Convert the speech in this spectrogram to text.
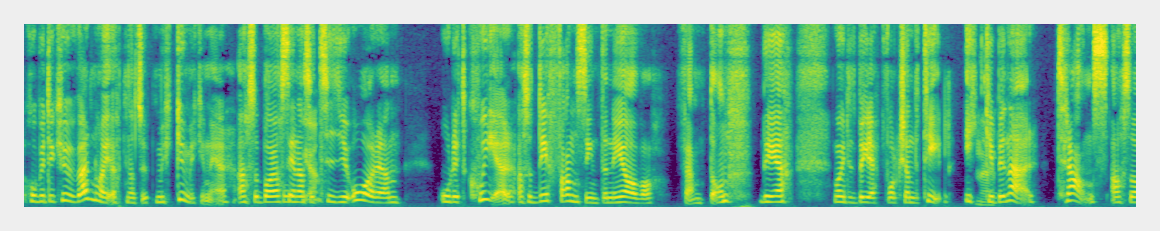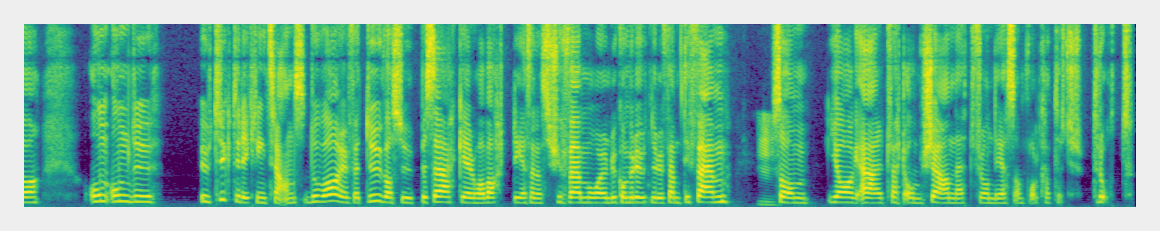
hbtq-världen har ju öppnats upp mycket, mycket mer. Alltså bara Oh, senaste ja. tio åren, ordet queer, alltså det fanns inte när jag var 15. Det var inte ett begrepp folk kände till. Icke-binär, trans, alltså om, om du uttryckte dig kring trans, då var det för att du var supersäker och har varit det senaste 25 åren, du kommer ut när du är 55, Mm. som jag är tvärtom könet från det som folk har trott.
